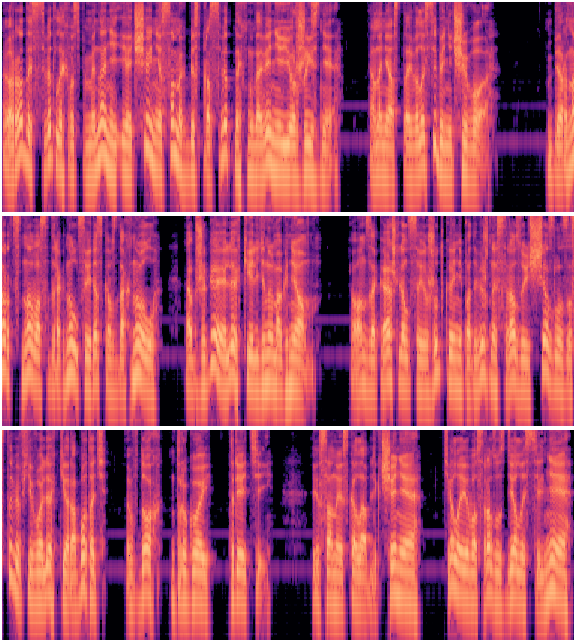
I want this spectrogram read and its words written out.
радость светлых воспоминаний и отчаяние самых беспросветных мгновений ее жизни. Она не оставила себе ничего. Бернард снова содрогнулся и резко вздохнул, обжигая легкие ледяным огнем. Он закашлялся, и жуткая неподвижность сразу исчезла, заставив его легкие работать. Вдох, другой, третий. Исана искала облегчение, тело его сразу сделалось сильнее,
